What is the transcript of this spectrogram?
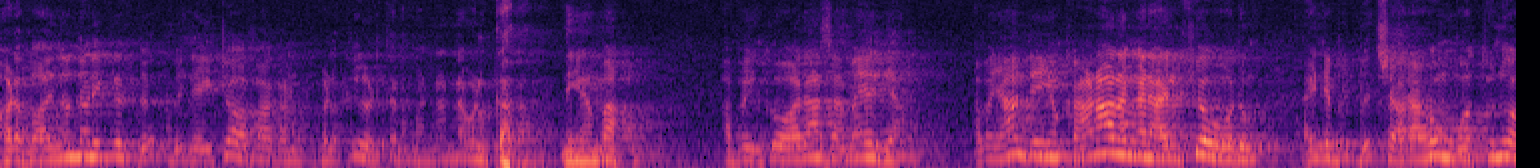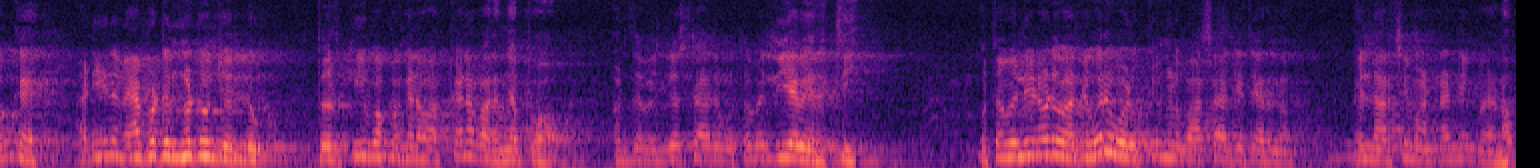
അവിടെ പതിനൊന്ന് മണിക്ക് ലൈറ്റ് ഓഫ് ആക്കണം വിളക്ക് കെടുത്തണം മണ്ണെണ്ണ വിളക്ക. നിയമ. അപ്പോൾ എനിക്ക് ഓരാൻ സമയമില്ല. അപ്പോൾ ഞാൻ ചെയ്യും? കാണാതെങ്ങനെ അൽഫ്യ അൽഫ ഓതും അതിന്റെ ഷറഹും മൊത്തനും ഒക്കെ അടിയിൽ മേപ്പെട്ട് ഇങ്ങോട്ടും ചൊല്ലും. തെർക്കീബൊക്കെ ഇങ്ങനെ വർക്കനെ പറഞ്ഞപ്പോൾ അവിടുത്തെ വലിയ ഉസ്താദ് മുത്തവല്ലിയെ വരുത്തി. മുത്തവല്ലിനോട് പറഞ്ഞു ഒരു വെളുക്ക് നിങ്ങൾ പാസ്സാക്കി തരണം. അതിൽ നിറച്ച് മണ്ണെണ്ണയും വേണം.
